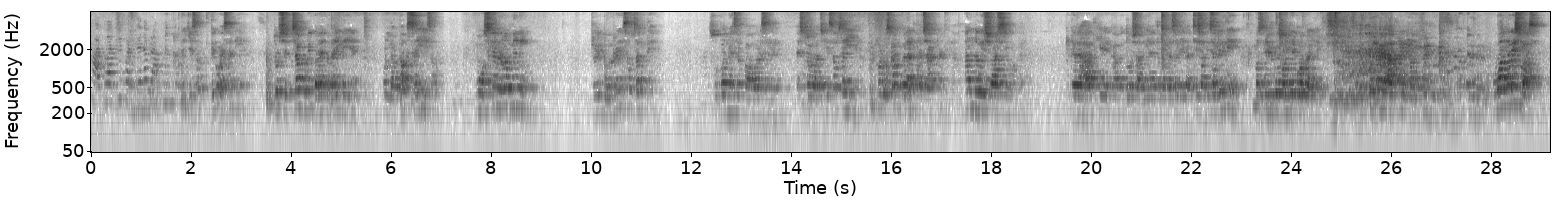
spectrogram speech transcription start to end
हाथ वाथ भी पढ़ते ना ब्राह्मण ये सब देखो ऐसा नहीं है। जो शिक्षा पूरी बताई बताई गई है वो लगभग सही है सब। मैं उसके विरोध में नहीं। जो ये बोल रहे हैं सब सत्य है। सुपर नेचुरल पावर्स है। एस्ट्रोलॉजी ये सब सही है पर उसका गलत प्रचार कर दिया। अंधविश्वास ये होता है। कि तेरे हाथ की रेखा में दो शादियाँ हैं तो पता चले एक अच्छी शादी चल रही थी उस बीवी को छोड़ के एक और कर ली। तो मेरे हाथ की रेखा में। वो अंधविश्वास है।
